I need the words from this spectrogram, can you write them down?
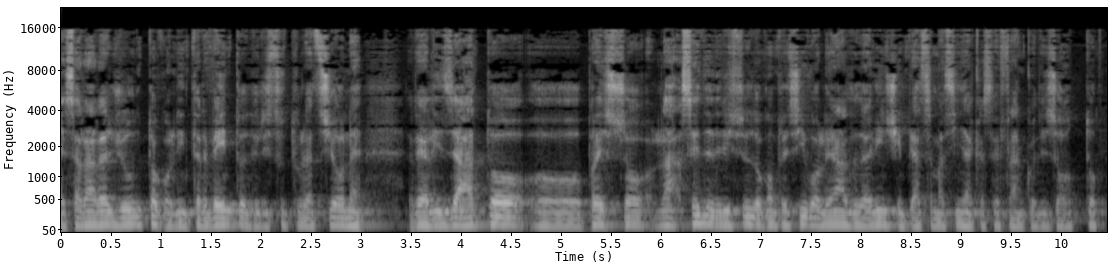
eh, sarà raggiunto con l'intervento di ristrutturazione realizzato oh, presso la sede dell'Istituto Comprensivo Leonardo da Vinci in piazza Mazzini a Castelfranco di Sotto.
